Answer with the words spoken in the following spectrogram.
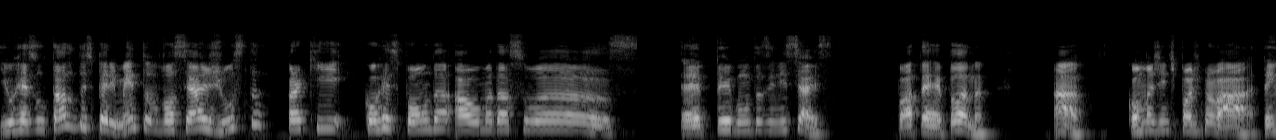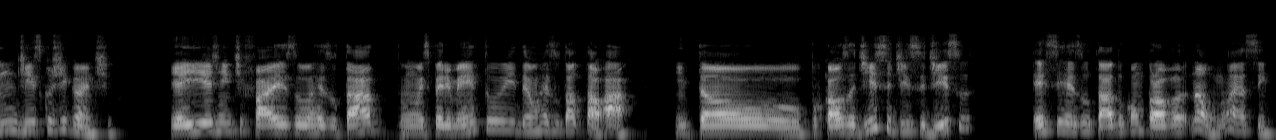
e o resultado do experimento você ajusta para que corresponda a uma das suas é, perguntas iniciais. Tipo, a Terra é plana? Ah, como a gente pode provar? Ah, tem um disco gigante. E aí a gente faz o resultado, um experimento e deu um resultado tal. Ah, então por causa disso, disso, disso, esse resultado comprova. Não, não é assim.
